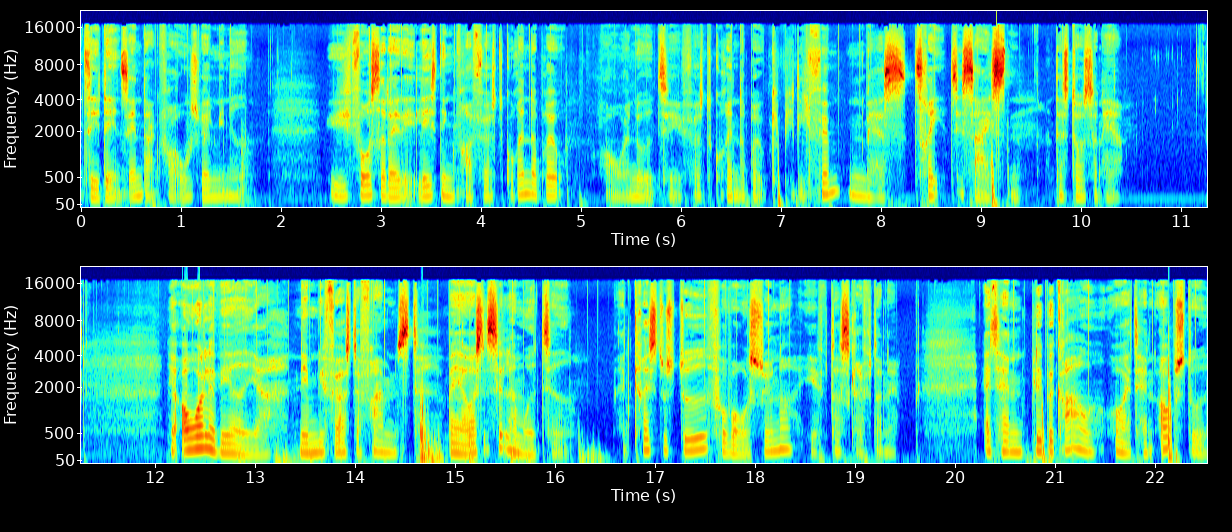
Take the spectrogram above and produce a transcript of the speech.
til dagens andagt fra Aarhus Valgmenighed. Vi fortsætter i dag læsningen fra 1. Korintherbrev og er nået til 1. Korintherbrev kapitel 15, vers 3-16. Der står sådan her. Jeg overleverede jer nemlig først og fremmest, hvad jeg også selv har modtaget. At Kristus døde for vores synder efter skrifterne. At han blev begravet, og at han opstod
